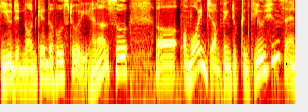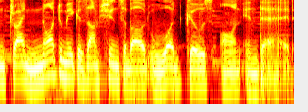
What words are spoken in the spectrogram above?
you did not get the whole story. You know? So uh, avoid jumping to conclusions and try not to make assumptions about what goes on in their head.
